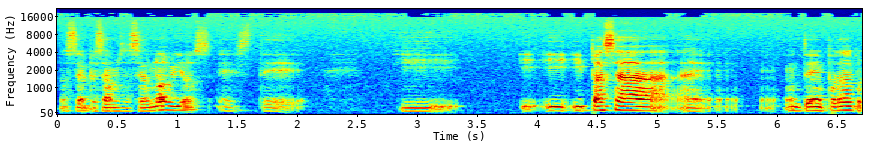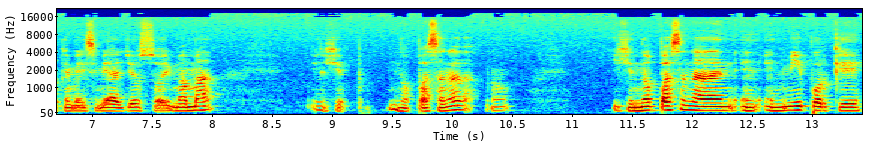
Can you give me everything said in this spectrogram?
Nos empezamos a hacer novios, este, y, y, pasa eh, un tema importante porque me dice, mira, yo soy mamá, y dije, no pasa nada, ¿no? Y dije, no pasa nada en, en, mí porque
